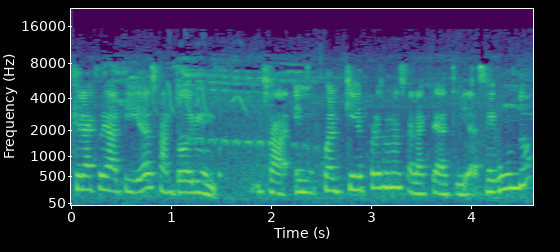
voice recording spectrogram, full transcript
que la creatividad está en todo el mundo. O sea, en cualquier persona está la creatividad. Segundo,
